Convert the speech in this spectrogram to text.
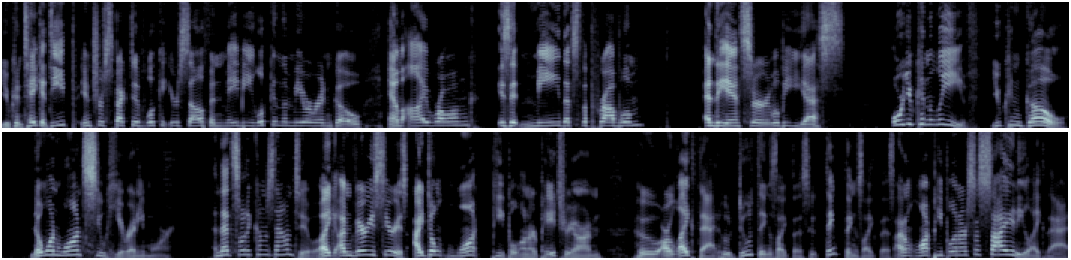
You can take a deep, introspective look at yourself and maybe look in the mirror and go, Am I wrong? Is it me that's the problem? And the answer will be yes. Or you can leave. You can go. No one wants you here anymore. And that's what it comes down to. Like, I'm very serious. I don't want people on our Patreon who are like that, who do things like this, who think things like this. I don't want people in our society like that.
